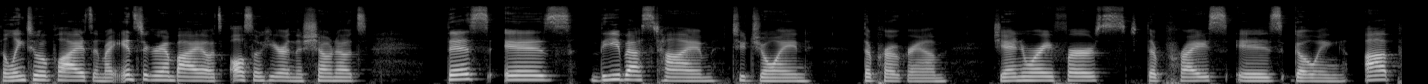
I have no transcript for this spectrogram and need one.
The link to apply is in my Instagram bio. It's also here in the show notes. This is the best time to join the program. January 1st, the price is going up.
